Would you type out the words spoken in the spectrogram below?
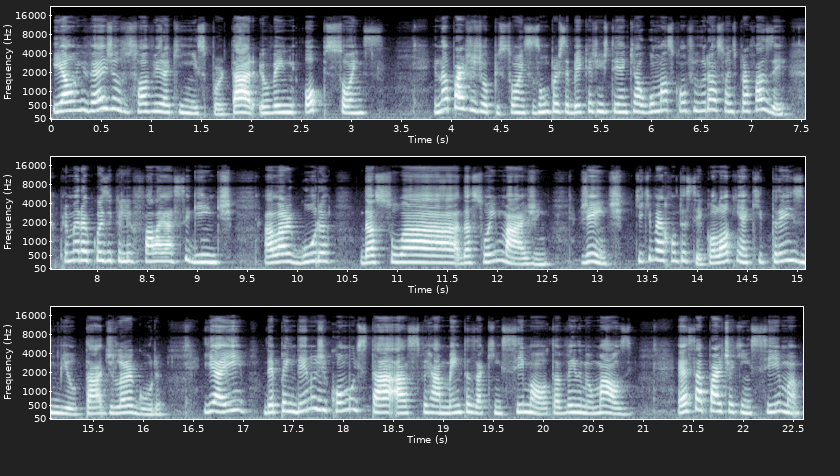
E ao invés de eu só vir aqui em exportar, eu venho em opções. E na parte de opções, vocês vão perceber que a gente tem aqui algumas configurações para fazer. A primeira coisa que ele fala é a seguinte, a largura da sua, da sua imagem. Gente, o que, que vai acontecer? Coloquem aqui 3000, tá? De largura. E aí, dependendo de como está as ferramentas aqui em cima, ó, tá vendo meu mouse? Essa parte aqui em cima,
